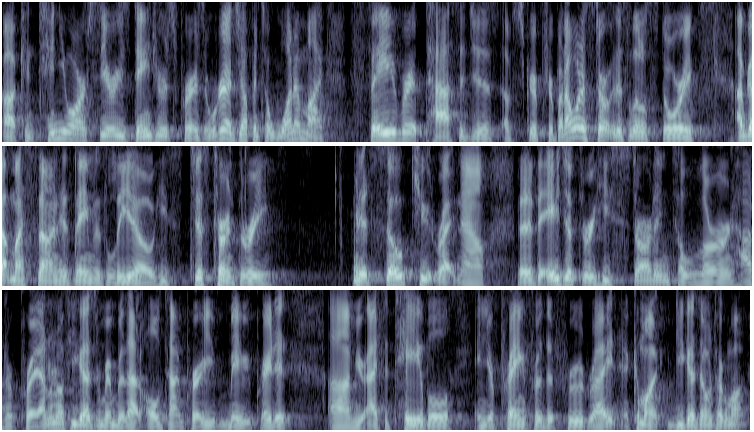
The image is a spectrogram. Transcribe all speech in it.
uh, continue our series, Dangerous Prayers. And we're going to jump into one of my favorite passages of Scripture. But I want to start with this little story. I've got my son, his name is Leo. He's just turned three. And it's so cute right now that at the age of three, he's starting to learn how to pray. I don't know if you guys remember that old time prayer. You maybe prayed it. Um, you're at the table and you're praying for the food, right? And come on, do you guys know what I'm talking about?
